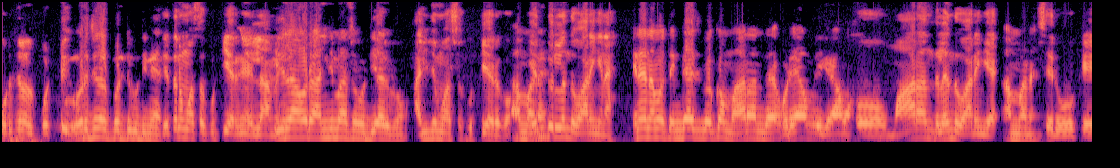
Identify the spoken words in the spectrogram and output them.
ஒரிஜினல் பொட்டு. ஒரிஜினல் பொட்டு குட்டினே. எத்தனை மாசம் குட்டியா இருங்க எல்லாமே? இதெல்லாம் ஒரு அஞ்சு மாசம் குட்டியா இருக்கும். அஞ்சு மாசம் குட்டியா இருக்கும். ஆமாண்ணே. எந்தூர்ல இருந்து வாரீங்கண்ணே? ஏன்னா நம்ம தென்காசி பக்கம் மாறாந்த உடையாமொழி கிராமம். ஓ மாராந்துல இருந்து வாரீங்க. ஆமாண்ணே. சரி ஓகே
